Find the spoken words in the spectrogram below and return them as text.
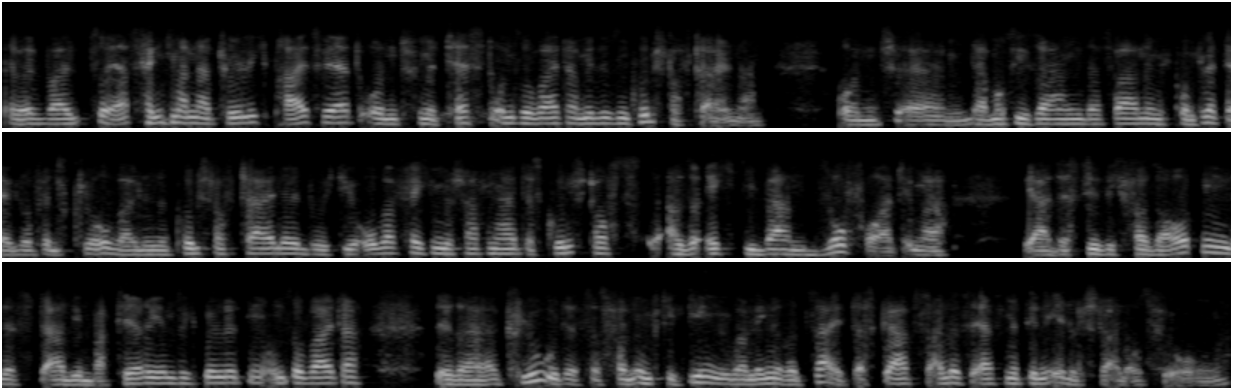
äh, weil zuerst fängt man natürlich preiswert und mit Test und so weiter mit diesen Kunststoffteilen an. Und ähm, da muss ich sagen, das war nämlich komplett der Griff ins Klo, weil diese Kunststoffteile durch die Oberflächenbeschaffenheit des Kunststoffs, also echt, die waren sofort immer ja, dass die sich versauten, dass da die Bakterien sich bildeten und so weiter. Dieser Clou, dass das vernünftig ging über längere Zeit, das gab es alles erst mit den Edelstahlausführungen. Ne?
